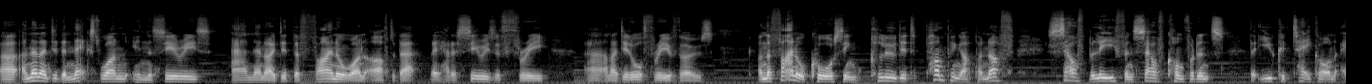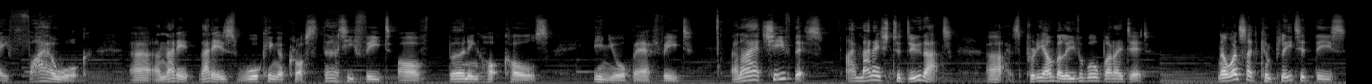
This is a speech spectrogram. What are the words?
Uh, and then I did the next one in the series, and then I did the final one after that. They had a series of three, uh, and I did all three of those. And the final course included pumping up enough self belief and self confidence that you could take on a fire walk. Uh, and that is, that is walking across 30 feet of burning hot coals in your bare feet. And I achieved this. I managed to do that. Uh, it's pretty unbelievable, but I did. Now, once I'd completed these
